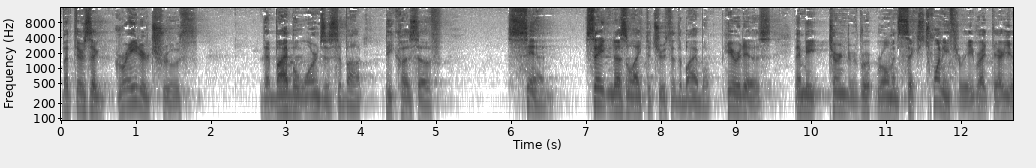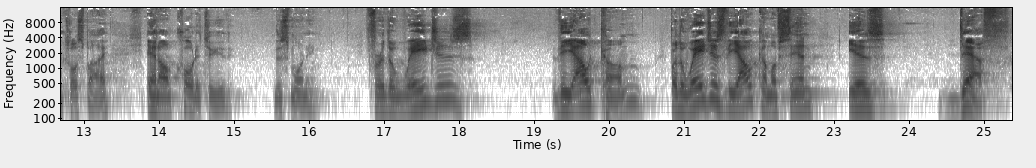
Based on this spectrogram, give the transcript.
But there's a greater truth that Bible warns us about because of sin. Satan doesn't like the truth of the Bible. Here it is. Let me turn to Romans 6:23 right there, you're close by. And I'll quote it to you this morning. For the wages, the outcome, for the wages, the outcome of sin is death.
